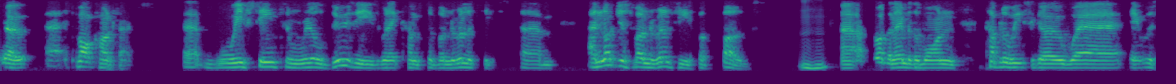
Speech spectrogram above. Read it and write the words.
You know, uh, smart contracts. Uh, we've seen some real doozies when it comes to vulnerabilities, um, and not just vulnerabilities, but bugs. Mm-hmm. Uh, I forgot the name of the one a couple of weeks ago where it was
